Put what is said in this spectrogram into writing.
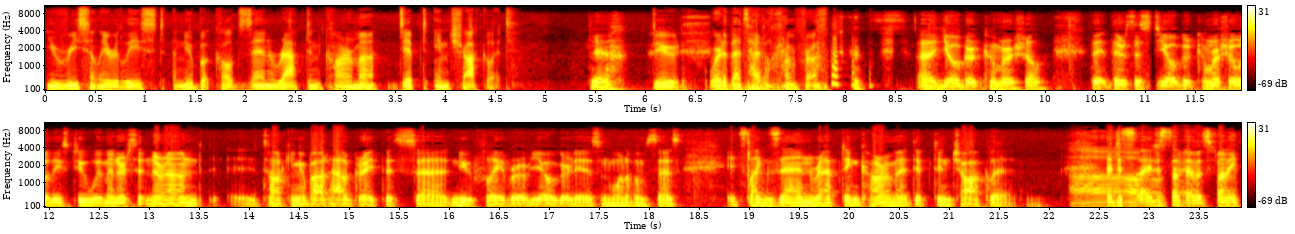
you recently released a new book called Zen Wrapped in Karma, Dipped in Chocolate. Yeah. Dude, where did that title come from? A yogurt commercial. There's this yogurt commercial where these two women are sitting around uh, talking about how great this uh, new flavor of yogurt is, and one of them says, "It's like Zen wrapped in karma, dipped in chocolate." I just, I just thought that was funny.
